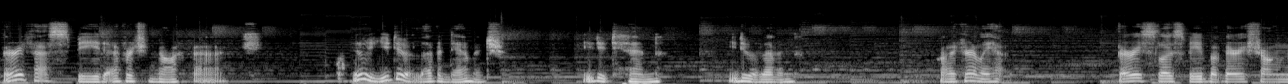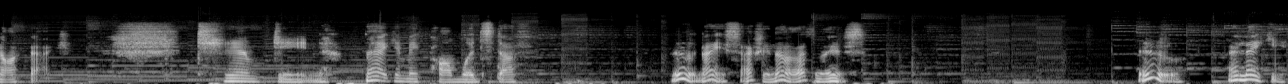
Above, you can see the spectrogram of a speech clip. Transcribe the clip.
Very fast speed, average knockback. Ooh, you do 11 damage. You do 10. You do 11. But I currently have very slow speed, but very strong knockback. Tempting. I can make palm wood stuff. Ooh, nice. Actually, no, that's nice. Ooh, I like it.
